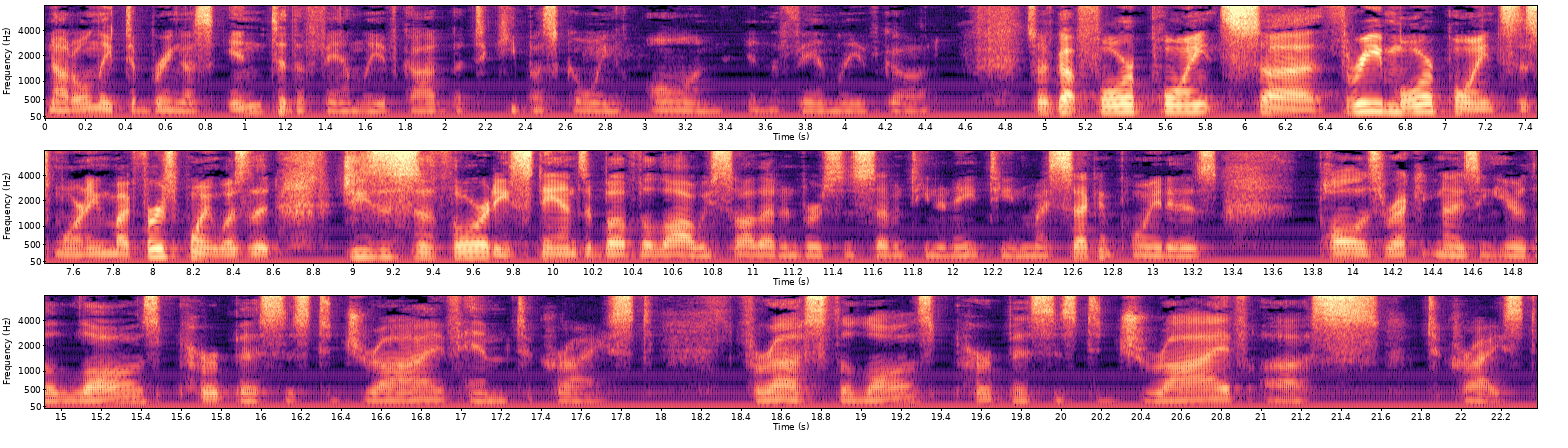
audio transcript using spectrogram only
not only to bring us into the family of God, but to keep us going on in the family of God. So I've got four points, uh, three more points this morning. My first point was that Jesus' authority stands above the law. We saw that in verses 17 and 18. My second point is Paul is recognizing here the law's purpose is to drive him to Christ. For us, the law's purpose is to drive us to Christ.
